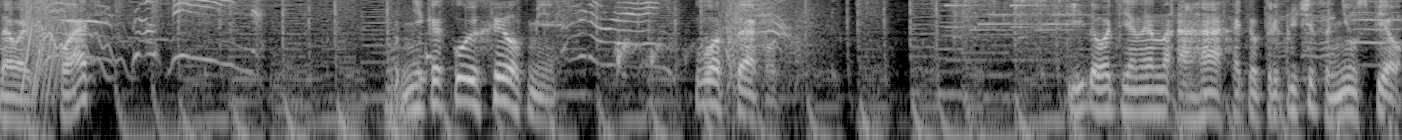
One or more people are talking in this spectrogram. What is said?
Давай спать. Никакой help me. Вот так вот. И давайте я, наверное... Ага, хотел переключиться, не успел.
